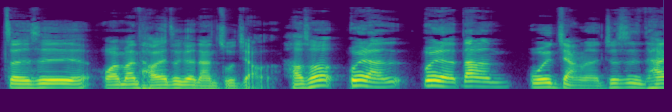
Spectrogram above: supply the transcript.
真的是我还蛮讨厌这个男主角的。好说，蔚蓝为了当然。我也讲了，就是他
